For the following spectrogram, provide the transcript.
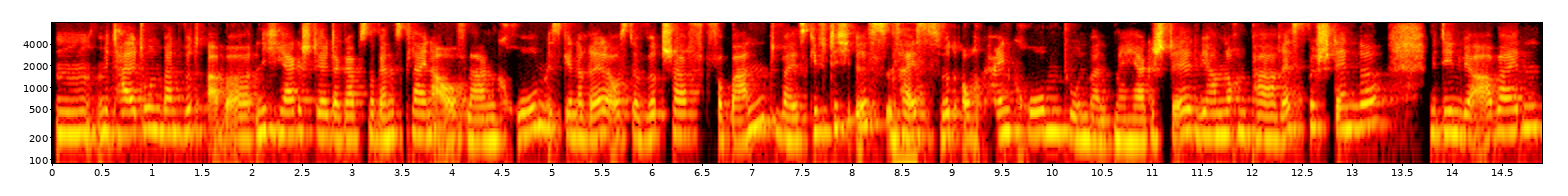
Mm, Metalltonband wird aber nicht hergestellt, da gab es nur ganz kleine Auflagen. Chrom ist generell aus der Wirtschaft verbannt, weil es giftig ist. Das heißt, es wird auch kein Chrom-Tonband mehr hergestellt. Wir haben noch ein paar Restbestände, mit denen wir arbeiten.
